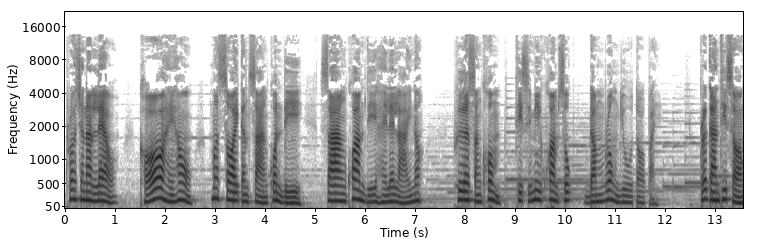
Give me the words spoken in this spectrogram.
เพราะฉะนั้นแล้ว ขอให้เฮามาซอยกันสร้างคนดี สร้างความดีให้หลาย ๆ เนาะเพื่อสังคมที่สิมีความสุขดำร่งอยู่ต่อไป ประการที่สอง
